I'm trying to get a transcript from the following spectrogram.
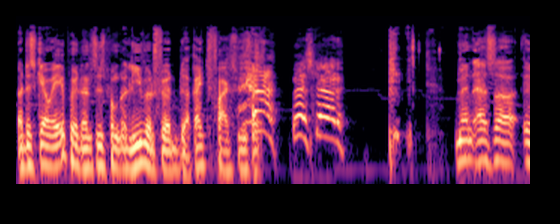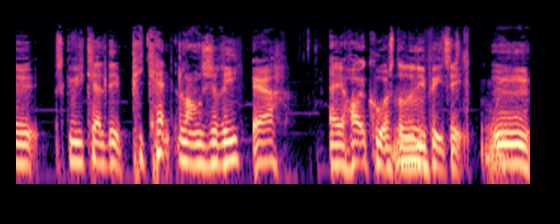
Og det skal jo af på et eller andet tidspunkt alligevel, før det bliver rigtig frækt, synes jeg. Ja, hvad skal det? Men altså, øh, skal vi kalde det pikant lingerie Ja, er i høj kurs derude mm. lige pt. Mm.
